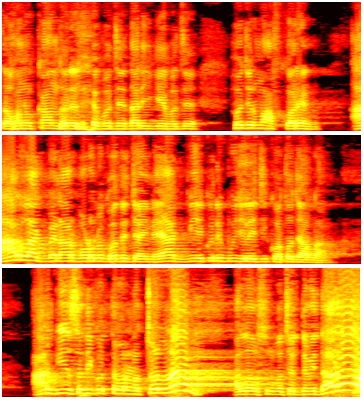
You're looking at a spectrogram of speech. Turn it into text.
তখন ও কান ধরে বলছে, দাঁড়িয়ে গিয়ে বলছে, হুজুর মাফ করেন, আর লাগবে না, আর বড় লোক হতে চাই না, এক বিয়ে করে বুঝে লেছি কত জ্বালা। আর বিয়ে শাদী করতে পারো না, চললাম! আল্লাহ রসুল বলছে, তুমি দাঁড়াও,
